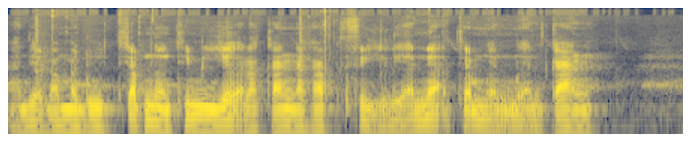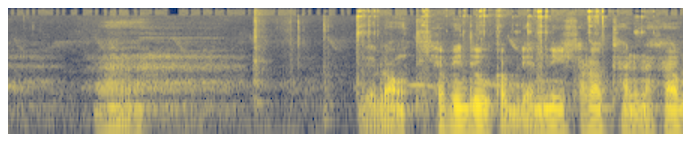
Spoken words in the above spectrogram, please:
อะเดี๋ยวเรามาดูจำนวนที่มีเยอะแล้วกันนะครับสี่เหรียญเนี้ยจะเหมือนเหมือนกันเดี๋ยวลองเทียบให้ดูกับเหรียญนี้ก็แล้วกันนะครับ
